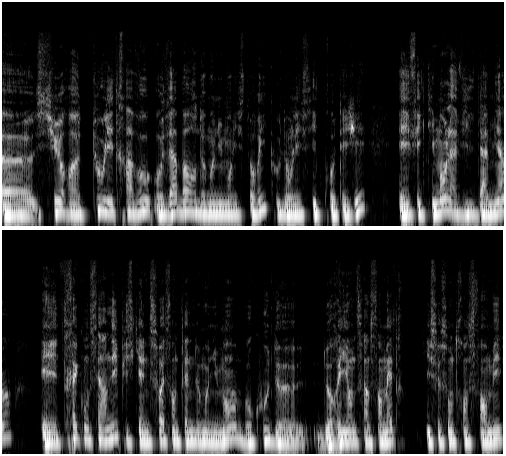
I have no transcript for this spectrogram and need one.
euh, sur euh, tous les travaux aux abords de monuments historiques ou dans les sites protégés. Et effectivement, la ville d'Amiens est très concernée puisqu'il y a une soixantaine de monuments, beaucoup de, de rayons de 500 mètres qui se sont transformés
